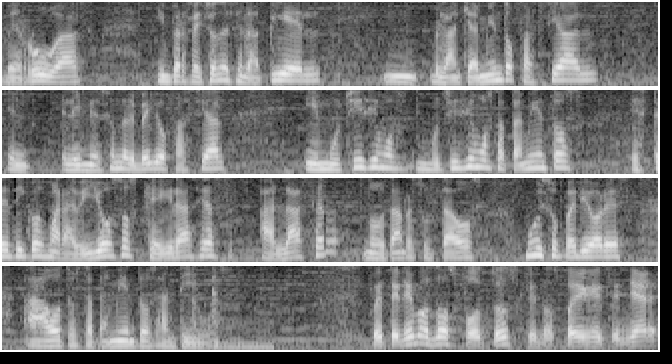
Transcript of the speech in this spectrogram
verrugas, imperfecciones en la piel, mm, blanqueamiento facial, eliminación del vello facial y muchísimos, muchísimos tratamientos estéticos maravillosos que gracias al láser nos dan resultados muy superiores a otros tratamientos antiguos. Pues tenemos dos fotos que nos pueden enseñar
